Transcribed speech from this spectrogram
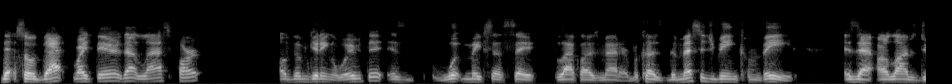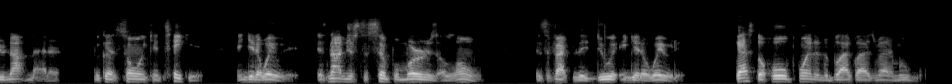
That so that right there, that last part of them getting away with it is what makes us say Black Lives Matter because the message being conveyed is that our lives do not matter because someone can take it and get away with it. It's not just the simple murders alone. It's the fact that they do it and get away with it. That's the whole point of the Black Lives Matter movement.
